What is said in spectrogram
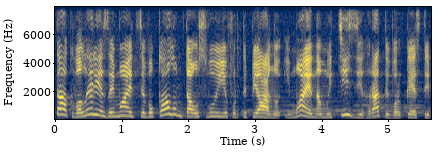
Так, Валерія займається вокалом та освоює фортепіано і має на меті зіграти в оркестрі.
